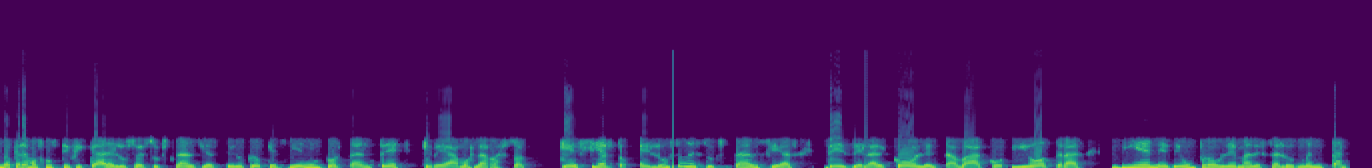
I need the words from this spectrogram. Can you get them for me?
no queremos justificar el uso de sustancias, pero creo que es bien importante que veamos la razón. Que es cierto, el uso de sustancias, desde el alcohol, el tabaco y otras, viene de un problema de salud mental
